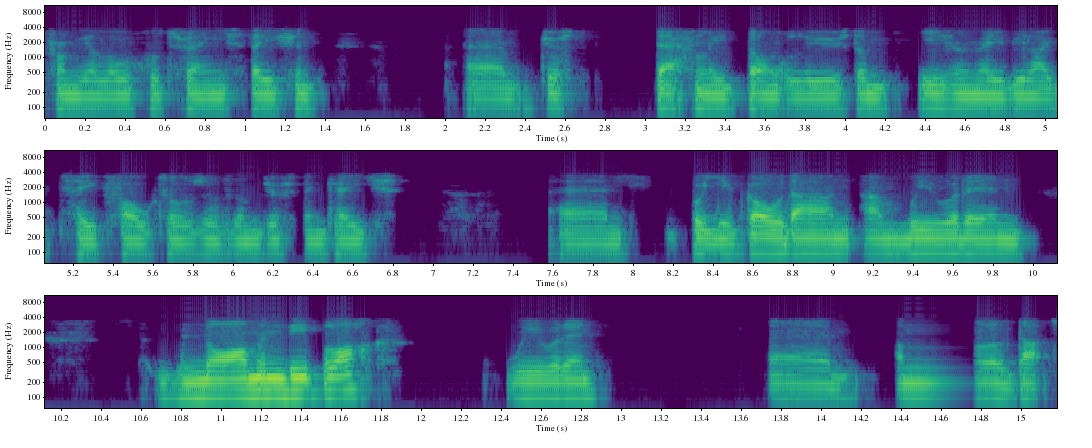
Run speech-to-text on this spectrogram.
from your local train station. Um, just definitely don't lose them. Even maybe like take photos of them just in case. Um, but you go down, and we were in Normandy block. We were in. Um, and that's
